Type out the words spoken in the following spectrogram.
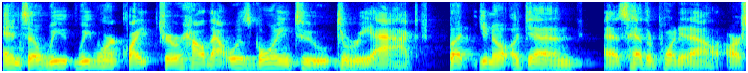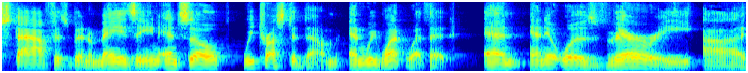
and so we we weren't quite sure how that was going to to react. But you know, again, as Heather pointed out, our staff has been amazing. And so we trusted them and we went with it. And, and it was very uh,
